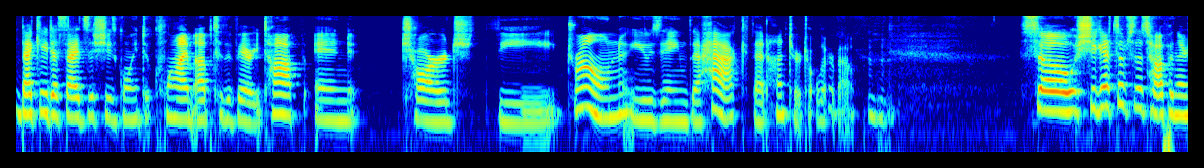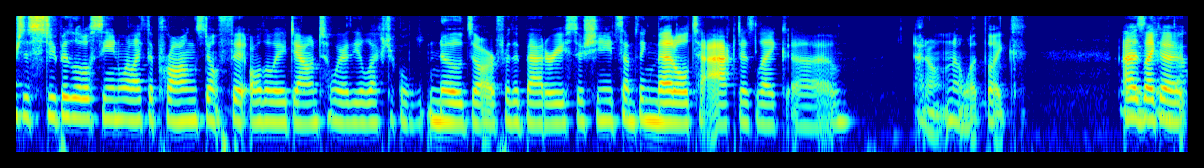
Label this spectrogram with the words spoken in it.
Becky decides that she's going to climb up to the very top and charge the drone using the hack that Hunter told her about. So she gets up to the top, and there's this stupid little scene where like the prongs don't fit all the way down to where the electrical nodes are for the battery. So she needs something metal to act as like uh, I don't know what like as like a,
